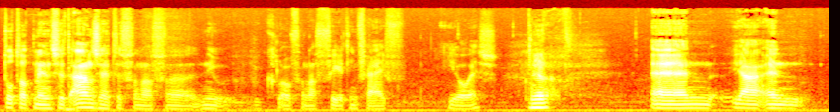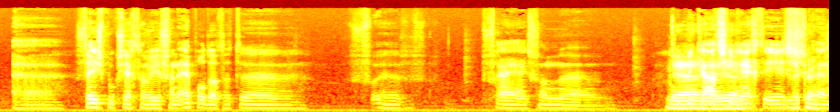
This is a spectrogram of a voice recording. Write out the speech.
totdat mensen het aanzetten vanaf, eh, nieuw, ik geloof vanaf 14.5 iOS. Ja. En ja, en eh, Facebook zegt dan weer van Apple dat het eh, vrijheid van eh, Ja, ja, publicatierecht is. En,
